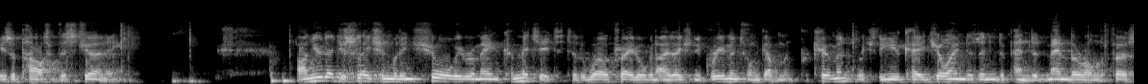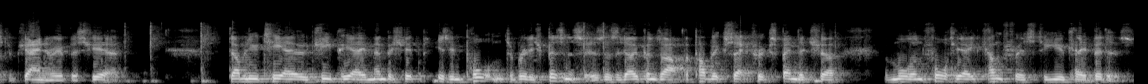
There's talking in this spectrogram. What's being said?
is a part of this journey. Our new legislation will ensure we remain committed to the World Trade Organization Agreement on Government Procurement, which the UK joined as an independent member on the 1st of January of this year. WTO GPA membership is important to British businesses as it opens up the public sector expenditure of more than 48 countries to UK bidders.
